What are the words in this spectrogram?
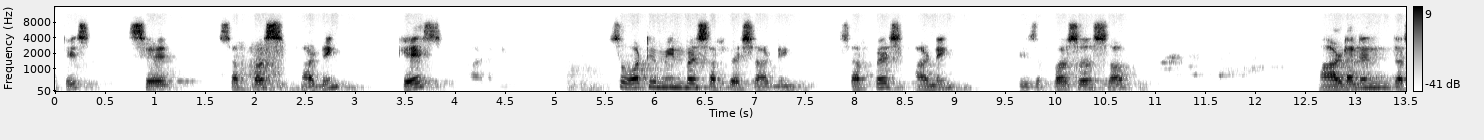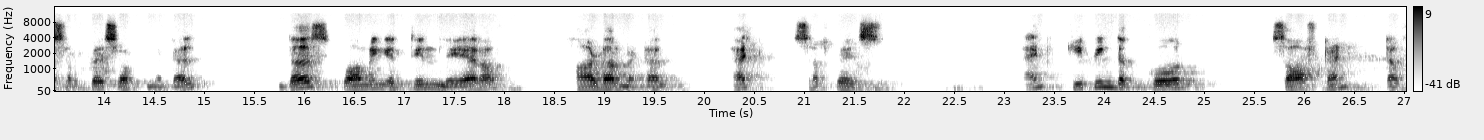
it is say surface hardening, case hardening. So what do you mean by surface hardening? Surface hardening is a process of hardening the surface of metal, thus forming a thin layer of harder metal at surface and keeping the core soft and tough.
